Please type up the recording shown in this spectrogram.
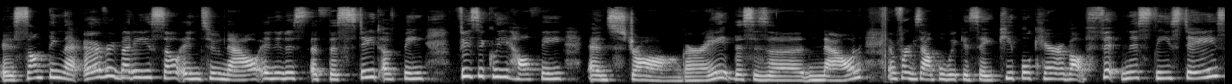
is something that everybody is so into now, and it is at the state of being physically healthy and strong. All right, this is a noun, and for example, we can say people care about fitness these days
